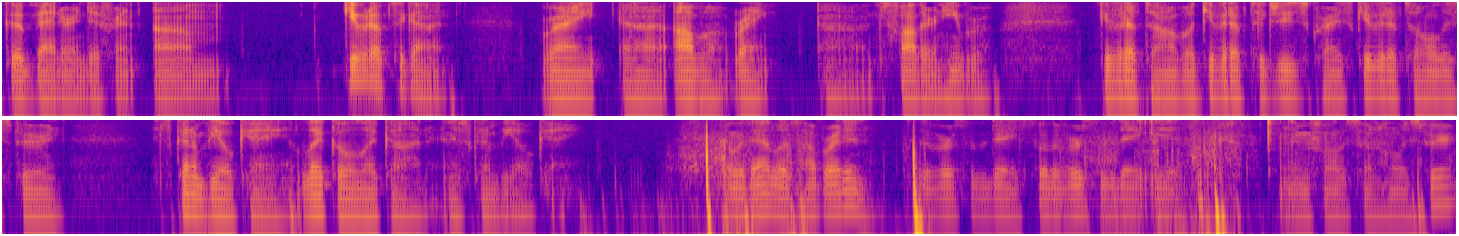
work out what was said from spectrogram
good, bad, or indifferent, um, give it up to God, right? Uh, Abba, right? Uh, it's Father in Hebrew. Give it up to Abba. Give it up to Jesus Christ. Give it up to Holy Spirit. It's gonna be okay. Let go, let God, and it's gonna be okay. And with that, let's hop right in the verse of the day. So the verse of the day is in the name of Father, Son, Holy Spirit.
